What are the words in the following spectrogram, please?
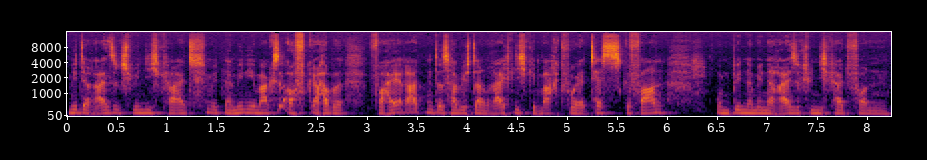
mit der Reisegeschwindigkeit mit einer Minimax-Aufgabe verheiraten. Das habe ich dann reichlich gemacht, vorher Tests gefahren und bin dann mit einer Reisegeschwindigkeit von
